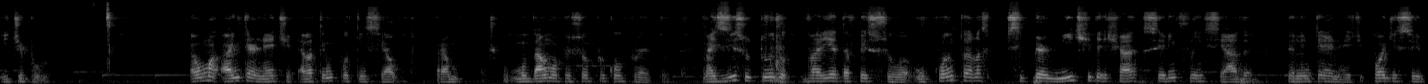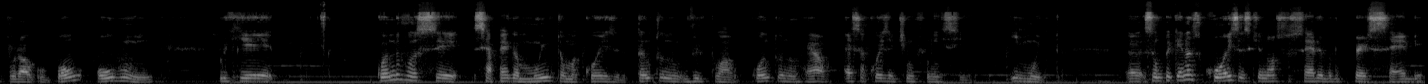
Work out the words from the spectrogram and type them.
e tipo, é uma, a internet ela tem um potencial para tipo, mudar uma pessoa por completo. Mas isso tudo varia da pessoa, o quanto ela se permite deixar ser influenciada pela internet. Pode ser por algo bom ou ruim. Porque quando você se apega muito a uma coisa, tanto no virtual quanto no real, essa coisa te influencia. E muito. Uh, são pequenas coisas que nosso cérebro percebe,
